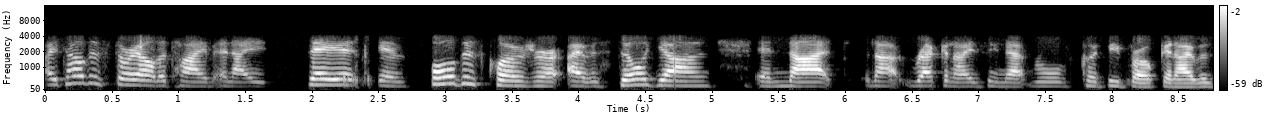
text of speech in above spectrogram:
I tell this story all the time and I say it in full disclosure. I was still young and not not recognizing that rules could be broken. I was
